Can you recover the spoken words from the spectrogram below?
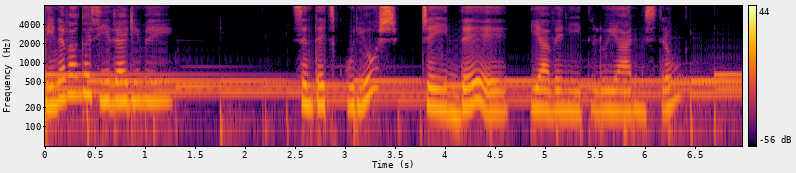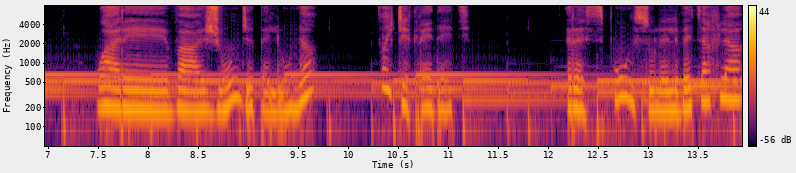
Bine v-am găsit, dragii mei! Sunteți curioși ce idee i-a venit lui Armstrong? Oare va ajunge pe lună? Voi ce credeți? Răspunsul îl veți afla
